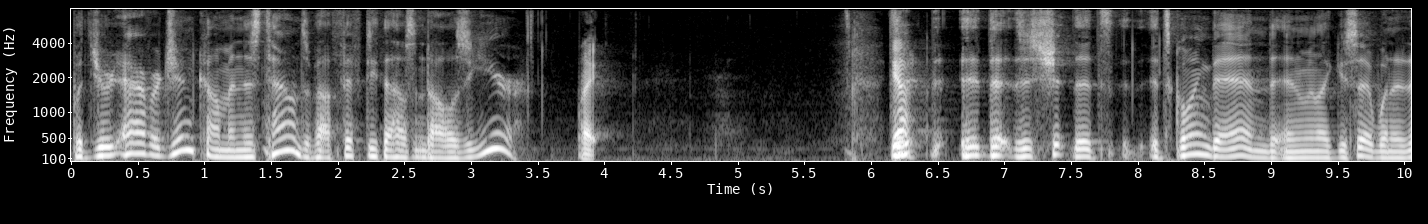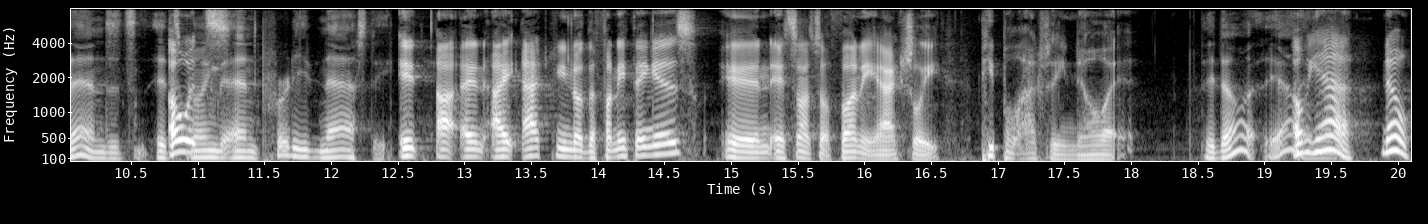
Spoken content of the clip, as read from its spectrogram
But your average income in this town's about $50,000 a year. Yeah. Th- th- th- this shit it's it's going to end and like you said when it ends it's it's Oh, going it's- to end pretty nasty It uh, and I actually you know the funny thing is, and it's not so funny actually. People actually know it. they know it yeah Oh yeah, no.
